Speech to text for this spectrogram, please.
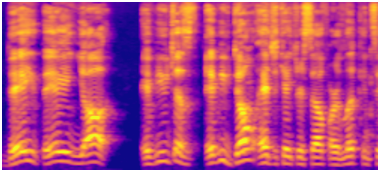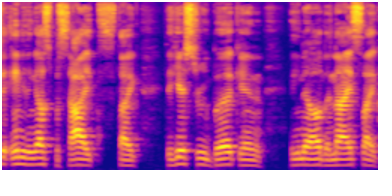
they they y'all if you just if you don't educate yourself or look into anything else besides like the history book and you know the nice like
